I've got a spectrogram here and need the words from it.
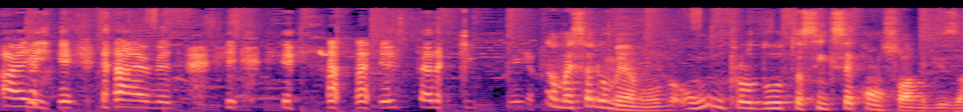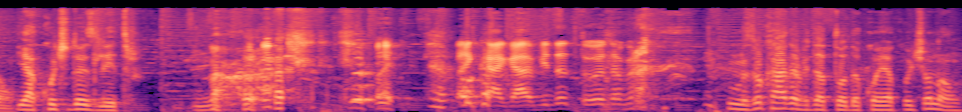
Ai, ai, meu Deus. Eu espero que venha. Não, mas sério mesmo, um produto assim que você consome, Guizão. Yakult 2 litros. Vai cagar a vida toda, bro. Mas eu cago a vida toda com Yakult ou não.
